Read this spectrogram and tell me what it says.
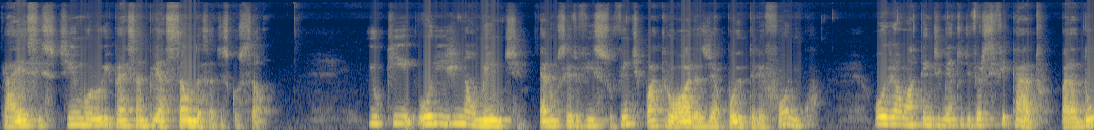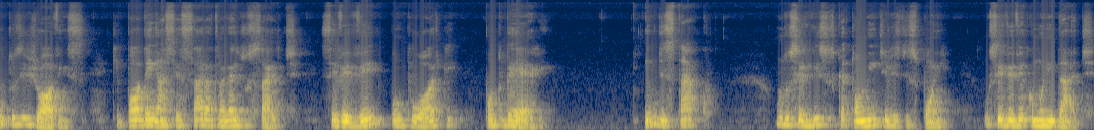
para esse estímulo e para essa ampliação dessa discussão. E o que originalmente era um serviço 24 horas de apoio telefônico, hoje é um atendimento diversificado para adultos e jovens que podem acessar através do site cvv.org.br. Eu destaco um dos serviços que atualmente eles dispõem, o CVV Comunidade.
